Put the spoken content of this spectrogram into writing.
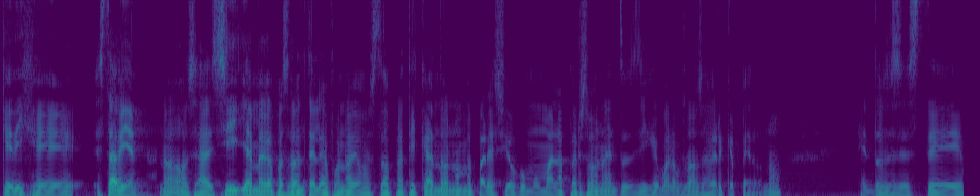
que dije, está bien, ¿no? O sea, sí, ya me había pasado el teléfono, habíamos estado platicando, no me pareció como mala persona, entonces dije, bueno, pues vamos a ver qué pedo, ¿no? Entonces, este,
